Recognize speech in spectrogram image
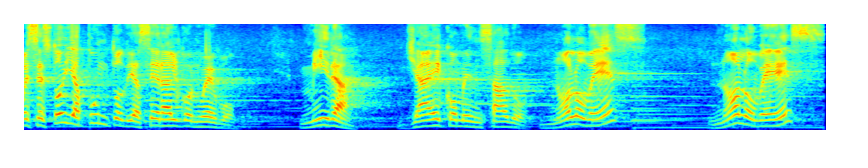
pues estoy a punto de hacer algo nuevo. Mira, ya he comenzado. ¿No lo ves? ¿No lo ves?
